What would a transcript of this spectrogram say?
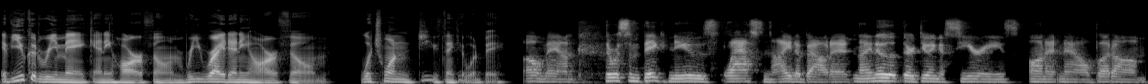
If you could remake any horror film, rewrite any horror film, which one do you think it would be? Oh man, there was some big news last night about it, and I know that they're doing a series on it now. But um,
